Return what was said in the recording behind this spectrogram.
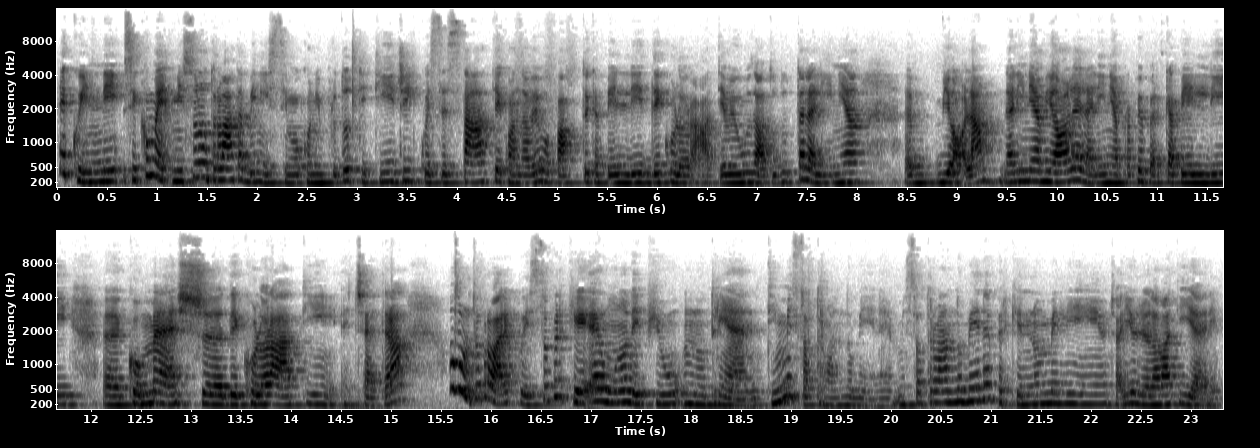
e quindi siccome mi sono trovata benissimo con i prodotti Tigi quest'estate quando avevo fatto i capelli decolorati, avevo usato tutta la linea eh, viola, la linea viola è la linea proprio per capelli eh, con mesh, decolorati eccetera ho voluto provare questo perché è uno dei più nutrienti. Mi sto trovando bene mi sto trovando bene perché non me li cioè io li ho lavati ieri.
